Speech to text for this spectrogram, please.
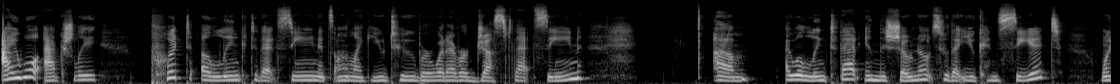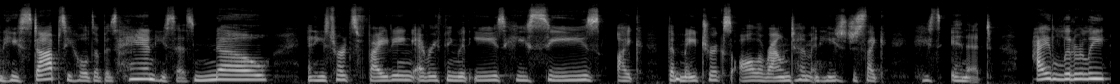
I will actually put a link to that scene. It's on like YouTube or whatever, just that scene. Um, I will link to that in the show notes so that you can see it when he stops, he holds up his hand, he says no, and he starts fighting everything with ease. He sees like the matrix all around him and he's just like, he's in it. I literally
